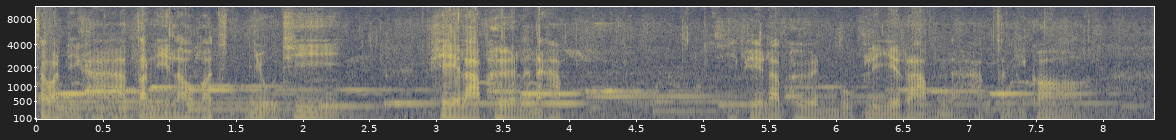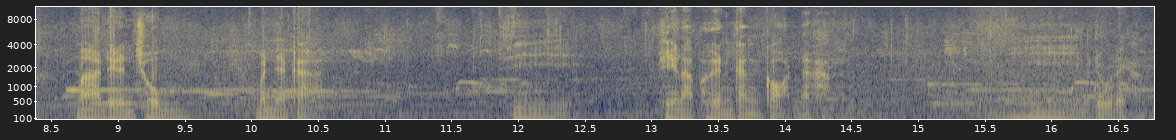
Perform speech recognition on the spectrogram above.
สวัสดีครับ ตอนนี้เราก็อยู่ที่เพลาเพลินแล้วนะครับ ที่เพลาเพลินบุรีรัมย์นะครับ ตอนนี้ก็มาเดินชมบรรยากาศที่เพลาเพลินกันก่อนนะครับ นี่มาดูเลยครับ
